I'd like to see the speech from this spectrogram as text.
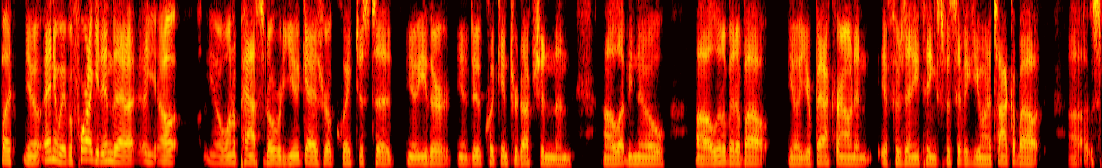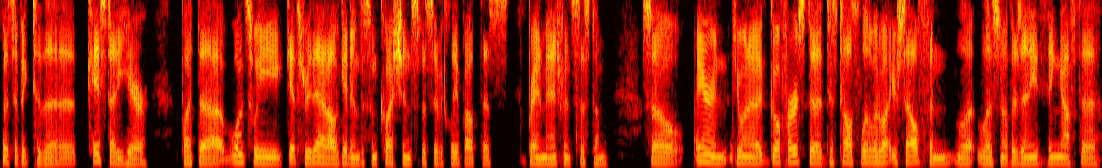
But you know anyway before i get into that you know you know, I want to pass it over to you guys real quick, just to you know either you know do a quick introduction and uh, let me know uh, a little bit about you know your background and if there's anything specific you want to talk about uh, specific to the case study here. But uh, once we get through that, I'll get into some questions specifically about this brand management system. So, Aaron, do you want to go first? to just tell us a little bit about yourself and let, let us know if there's anything off the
